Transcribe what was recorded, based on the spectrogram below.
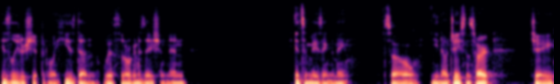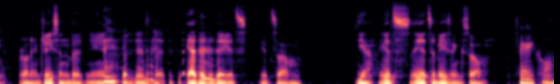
his leadership and what he has done with an organization. And it's amazing to me. So, you know, Jason's heart, Jay, real name Jason, but yeah, what it is. But at the end of the day, it's, it's, um, yeah, it's, it's amazing. So, Very cool.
